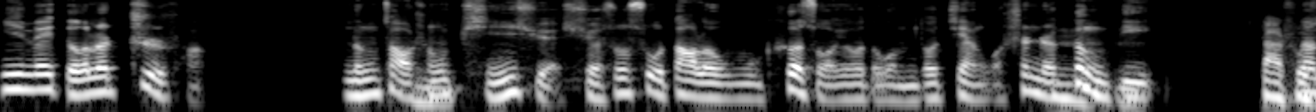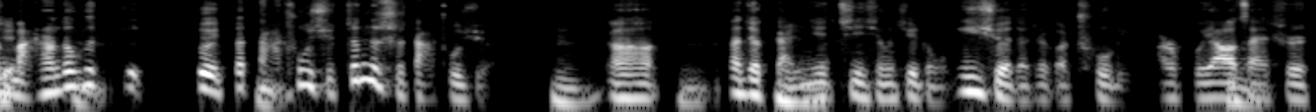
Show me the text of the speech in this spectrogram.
因为得了痔疮，能造成贫血，血色素到了五克左右的，我们都见过，甚至更低。大出血，那马上都会对对，大出血真的是大出血，嗯啊，那就赶紧进行这种医学的这个处理，而不要再是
